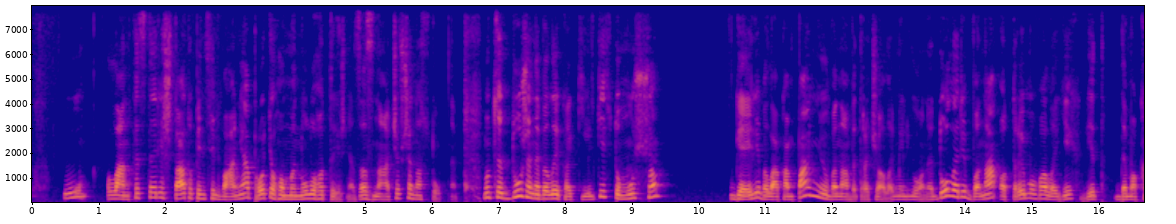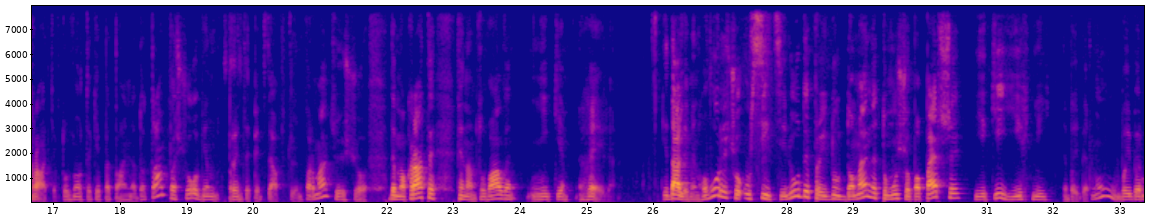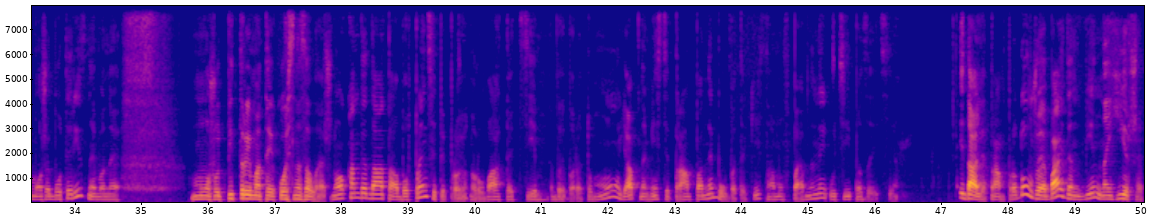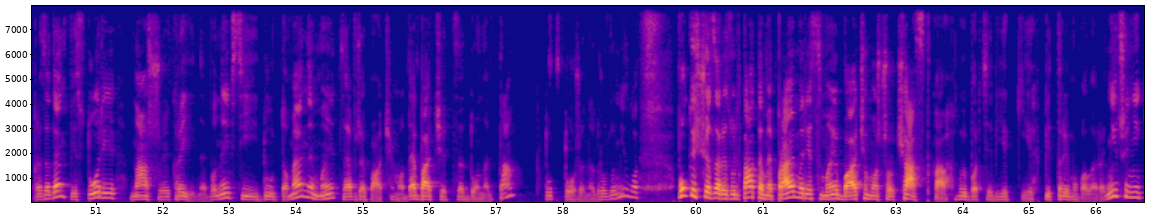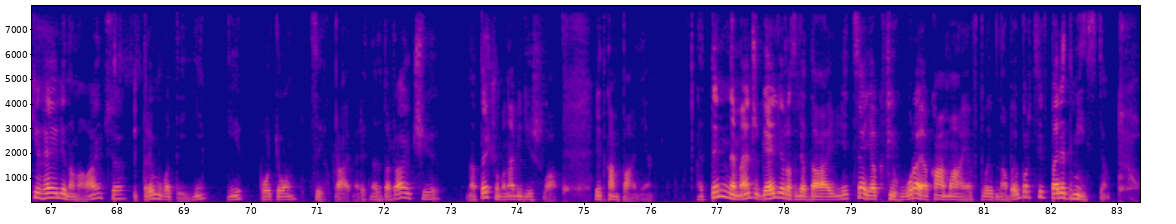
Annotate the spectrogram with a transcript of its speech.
у Ланкастері, штату Пенсільванія протягом минулого тижня, зазначивши наступне. Ну, це дуже невелика кількість, тому що Гейлі вела кампанію, вона витрачала мільйони доларів, вона отримувала їх від демократів. Тут знову ж таки питання до Трампа, що він, в принципі, взяв цю інформацію, що демократи фінансували Нікі Гейлі. І далі він говорить, що усі ці люди прийдуть до мене, тому що, по-перше, який їхній вибір. Ну, вибір може бути різний. Вони можуть підтримати якогось незалежного кандидата або, в принципі, проігнорувати ці вибори. Тому я б на місці Трампа не був би такий самовпевнений у цій позиції. І далі Трамп продовжує Байден. Він найгірший президент в історії нашої країни. Вони всі йдуть до мене. Ми це вже бачимо. Де бачить це Дональд Трамп? Тут теж не зрозуміло. Поки що за результатами праймеріс ми бачимо, що частка виборців, які підтримували раніше Нікі Гейлі, намагаються підтримувати її і протягом цих праймеріс, незважаючи на те, що вона відійшла від кампанії. Тим не менш, Гейлі розглядається як фігура, яка має вплив на виборців передмістя,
